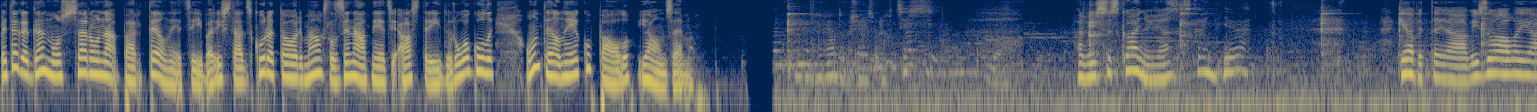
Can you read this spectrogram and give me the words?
Bet tagad gan mūsu saruna par telniecību ar izstādes kuratori mākslas zinātnieci Astrīdu Roguli un telnieku Paulu Jaunzemu. Radošais process. Ar visu skaņu, jā. Skaņa, jā. Jā, bet tajā vizuālajā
